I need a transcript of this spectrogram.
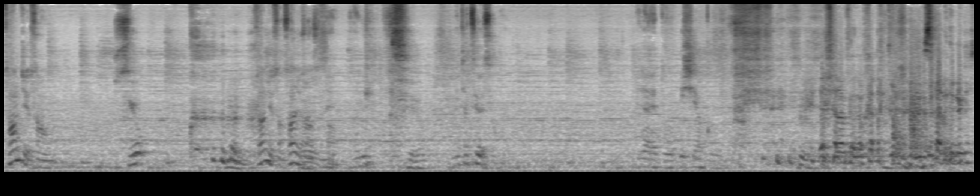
33強っ。33、33ですね。ちゃ強いですよ。じゃあえっと石役やたら目の敵されるちょっ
